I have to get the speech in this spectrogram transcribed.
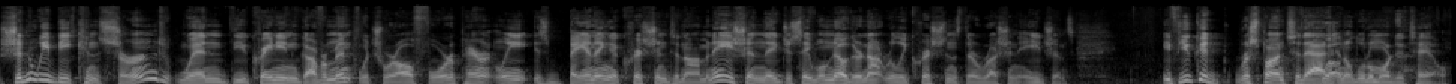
shouldn't we be concerned when the Ukrainian government, which we're all for apparently, is banning a Christian denomination? They just say, well, no, they're not really Christians, they're Russian agents. If you could respond to that well, in a little more detail.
